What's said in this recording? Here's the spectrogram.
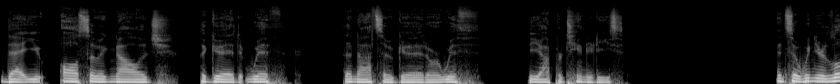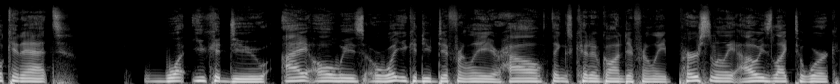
that you also acknowledge the good with the not so good or with the opportunities. And so when you're looking at what you could do, I always, or what you could do differently, or how things could have gone differently. Personally, I always like to work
